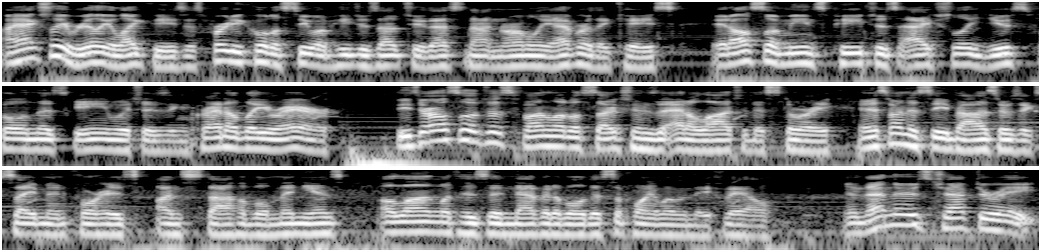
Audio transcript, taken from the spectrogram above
I actually really like these, it's pretty cool to see what Peach is up to, that's not normally ever the case. It also means Peach is actually useful in this game, which is incredibly rare. These are also just fun little sections that add a lot to the story, and it's fun to see Bowser's excitement for his unstoppable minions, along with his inevitable disappointment when they fail. And then there's Chapter 8.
